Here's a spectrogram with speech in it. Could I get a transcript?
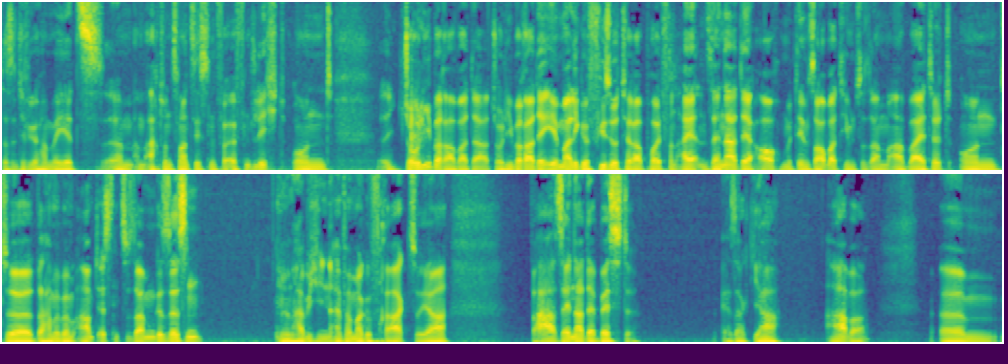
das Interview haben wir jetzt ähm, am 28. veröffentlicht und äh, Joe Lieberer war da. Joe Lieberer, der ehemalige Physiotherapeut von Ayrton Senna, der auch mit dem Sauberteam zusammenarbeitet. Und äh, da haben wir beim Abendessen zusammengesessen. Und dann habe ich ihn einfach mal gefragt, so ja, war Senna der Beste? Er sagt ja. Aber ähm,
